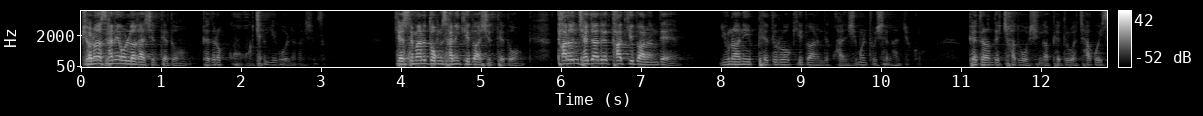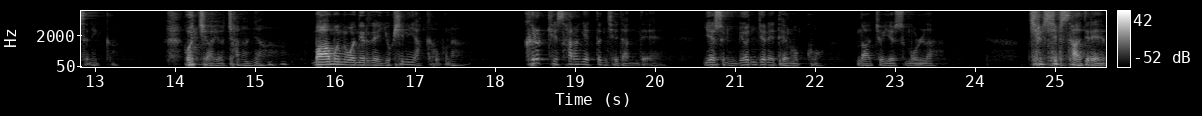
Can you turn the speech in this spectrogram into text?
변화산에 올라가실 때도 베드로 꼭 챙기고 올라가셔서. 게세마네 동산에 기도하실 때도 다른 제자들 다 기도하는데 유난히 베드로 기도하는데 관심을 두셔가지고 베드로한테 차도 오신가? 베드로가 자고 있으니까. 어찌하여 자느냐? 마음은 원이로되 육신이 약하구나. 그렇게 사랑했던 제자인데 예수님 면전에 대놓고 나 저 예수 몰라. 74절에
